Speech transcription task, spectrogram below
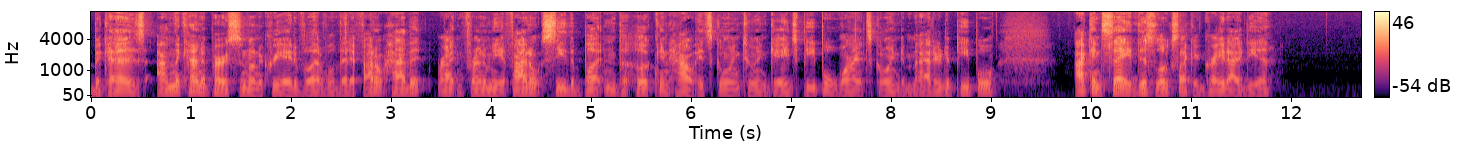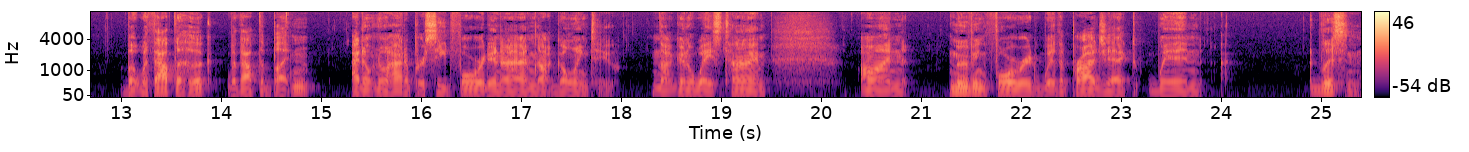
because I'm the kind of person on a creative level that if I don't have it right in front of me, if I don't see the button, the hook, and how it's going to engage people, why it's going to matter to people, I can say this looks like a great idea but without the hook, without the button, I don't know how to proceed forward, and I'm not going to. I'm not going to waste time on moving forward with a project when listen,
